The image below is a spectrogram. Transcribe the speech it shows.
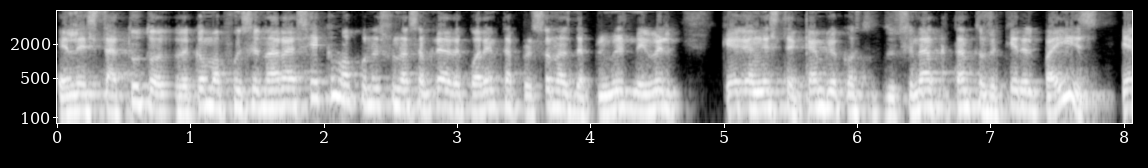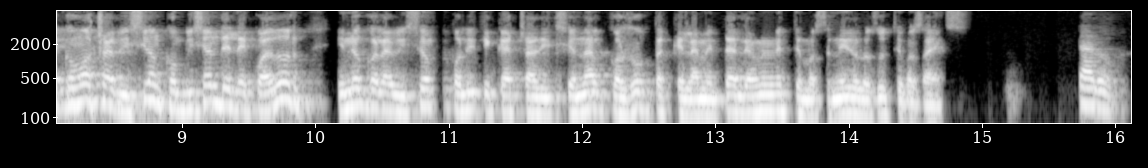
el, estatuto de cómo funcionará, así como ponerse una asamblea de 40 personas de primer nivel que hagan este cambio constitucional que tanto requiere el país, ya con otra visión, con visión del Ecuador y no con la visión política tradicional corrupta que lamentablemente hemos tenido en los últimos años. Claro,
